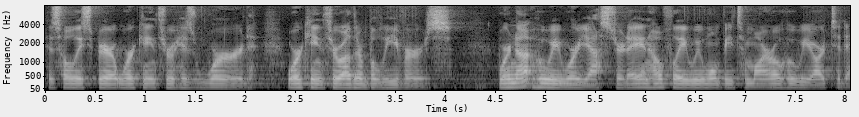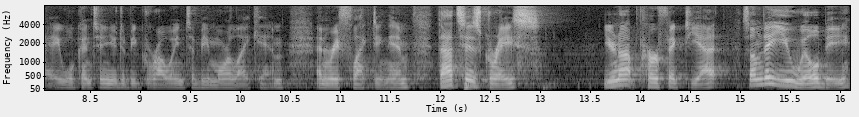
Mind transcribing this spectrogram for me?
His Holy Spirit working through His Word, working through other believers. We're not who we were yesterday, and hopefully we won't be tomorrow who we are today. We'll continue to be growing to be more like Him and reflecting Him. That's His grace. You're not perfect yet. Someday you will be.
